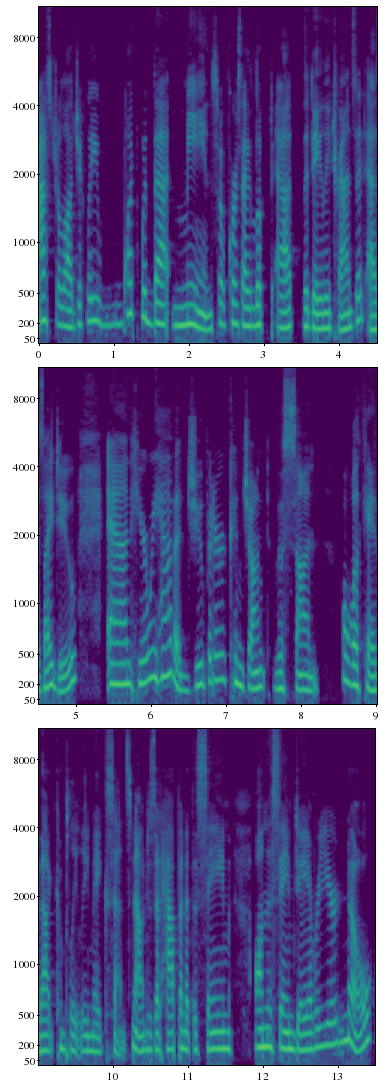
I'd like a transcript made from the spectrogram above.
astrologically, what would that mean? So, of course, I looked at the daily transit as I do, and here we have it Jupiter conjunct the sun. Oh, okay, that completely makes sense. Now, does it happen at the same on the same day every year? No,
